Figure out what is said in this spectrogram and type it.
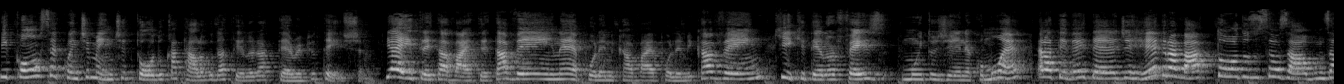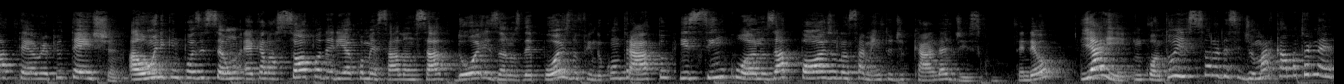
e consequentemente todo o catálogo da Taylor até Reputation. E aí treta vai, treta vem, né? Polêmica vai, polêmica vem. Que que Taylor fez, muito gênia como é, ela teve a ideia de regravar todos os seus álbuns até Reputation. A única imposição é que ela só poderia começar a lançar dois anos depois do fim do contrato e cinco anos após o lançamento de cada disco. Entendeu? E aí, enquanto isso, ela decidiu marcar uma turnê.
